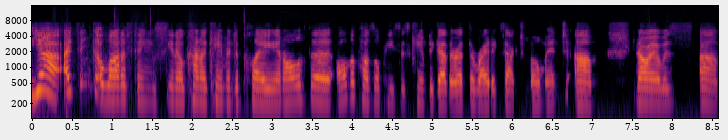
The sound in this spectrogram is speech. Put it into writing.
Yeah, I think a lot of things, you know, kind of came into play, and all of the all the puzzle pieces came together at the right exact moment. Um, you know, I was um,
